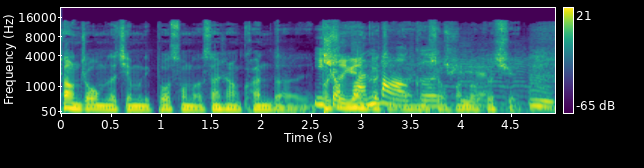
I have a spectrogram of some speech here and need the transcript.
上周我们在节目里播送了三上宽的一首不是怨歌曲，一首环保歌曲。嗯，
